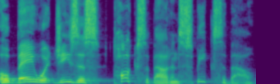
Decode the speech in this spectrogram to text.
obey what Jesus talks about and speaks about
